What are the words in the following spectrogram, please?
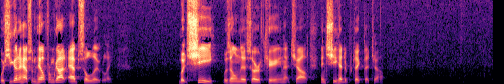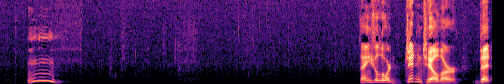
Was she going to have some help from God? Absolutely. But she was on this earth carrying that child, and she had to protect that child. Mm. The angel of the Lord didn't tell her that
